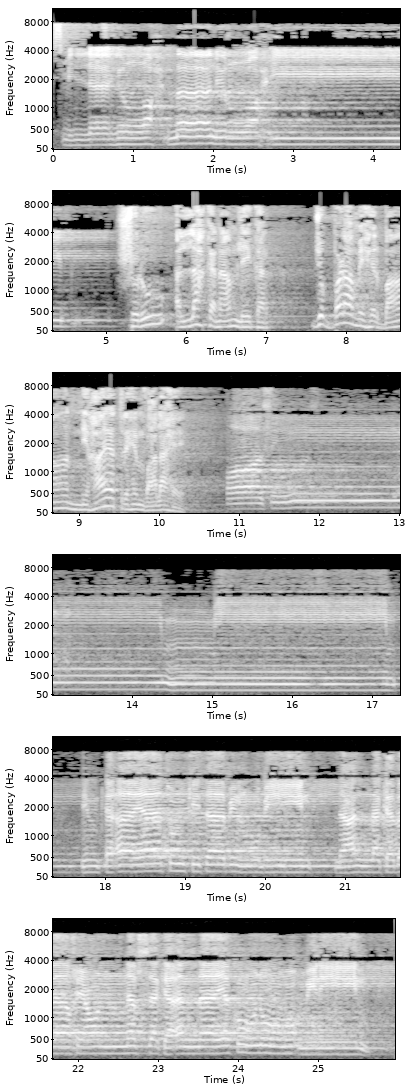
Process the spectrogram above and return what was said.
بسم الله الرحمن الرحيم شروع اللہ کا نام لے کر جو بڑا مہربان نہایت رحم والا ہے۔ طاسمين تلك آيات الكتاب المبين لعلك باخع نفسك ألا يكونوا مؤمنين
